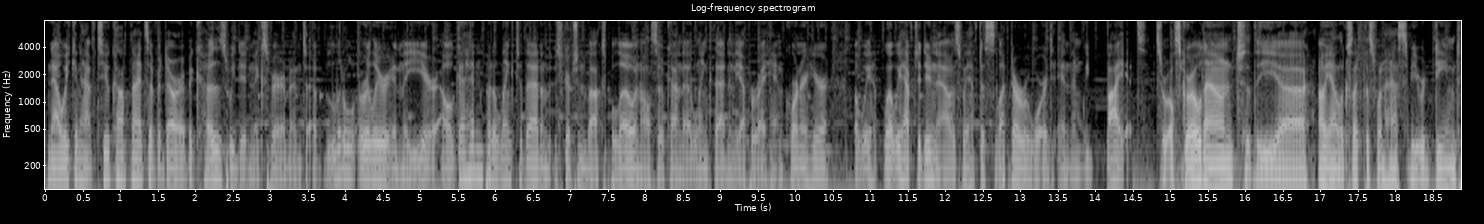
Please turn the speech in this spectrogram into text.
Now we can have two comp nights of Vdara because we did an experiment a little earlier in the year. I'll go ahead and put a link to that in the description box below and also kind of link that in the upper right hand corner here. But we, what we have to do now is we have to select our reward and then we buy it. So we'll scroll down to the, uh, oh yeah, looks like this one has to be redeemed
